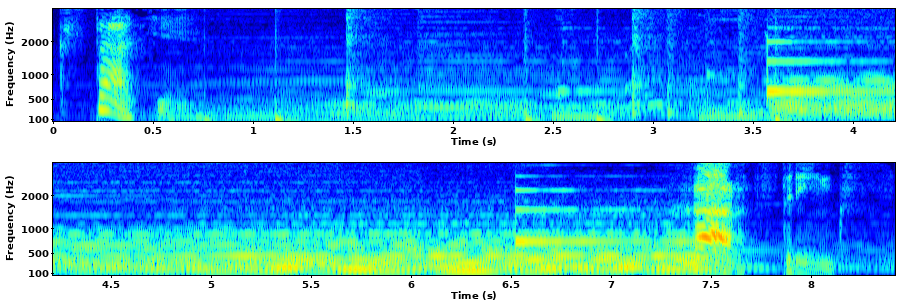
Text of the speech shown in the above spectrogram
Кстати... Хардстрингс.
